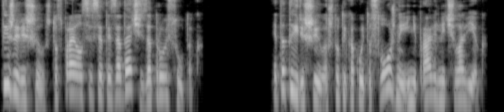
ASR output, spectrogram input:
Ты же решил, что справился с этой задачей за трое суток. Это ты решила, что ты какой-то сложный и неправильный человек.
